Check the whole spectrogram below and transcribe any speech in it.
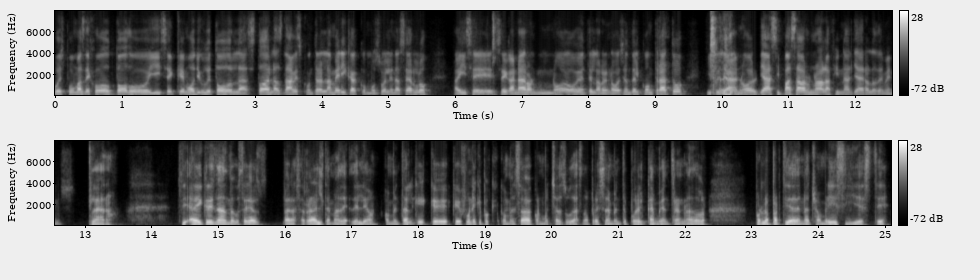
pues Pumas dejó todo y se quemó, digo, de todas las, todas las naves contra el América, como suelen hacerlo. Ahí se, se ganaron, ¿no? Obviamente la renovación del contrato y pues ya, ¿no? Ya si pasaron, ¿no? A la final ya era lo de menos. Claro. Sí, ahí, Cris, nada, me gustaría para cerrar el tema de, León, comentar que, que, que, fue un equipo que comenzaba con muchas dudas, ¿no? Precisamente por el cambio de entrenador, por la partida de Nacho Ambriz y este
